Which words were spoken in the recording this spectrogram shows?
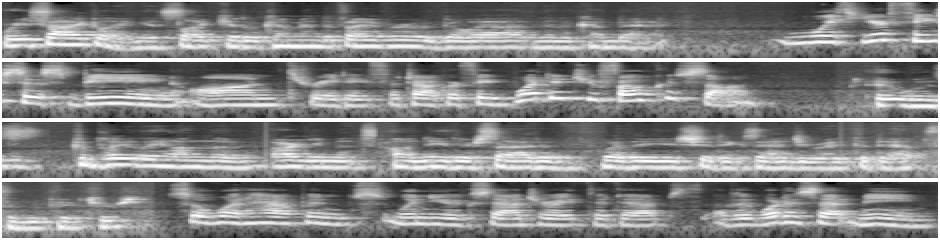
recycling. It's like it'll come into favor, it'll go out, and then it'll come back. With your thesis being on 3D photography, what did you focus on? It was completely on the arguments on either side of whether you should exaggerate the depth in the pictures. So, what happens when you exaggerate the depth of it? What does that mean?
